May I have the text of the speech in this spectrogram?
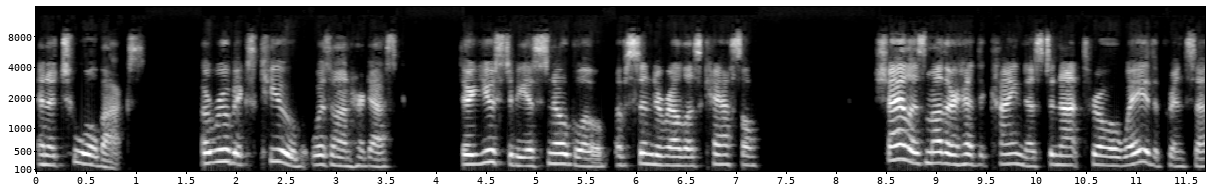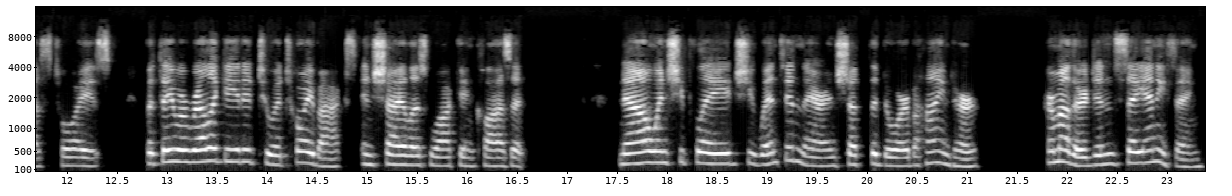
and a toolbox. A Rubik's Cube was on her desk. There used to be a snow globe of Cinderella's castle. Shyla's mother had the kindness to not throw away the princess toys, but they were relegated to a toy box in Shyla's walk in closet. Now, when she played, she went in there and shut the door behind her. Her mother didn't say anything,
